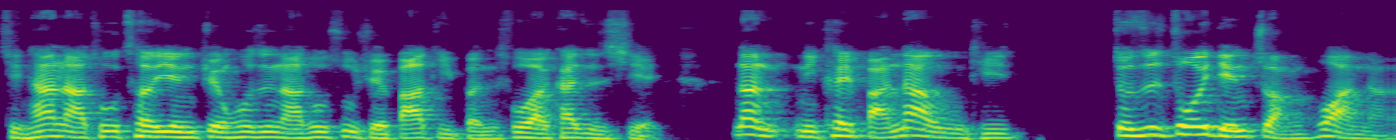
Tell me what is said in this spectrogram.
请他拿出测验卷或是拿出数学八题本出来开始写。那你可以把那五题。就是做一点转换呢，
